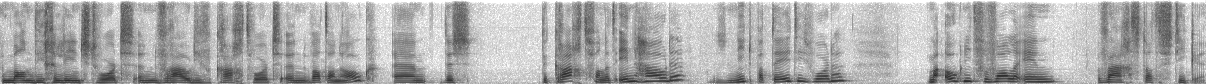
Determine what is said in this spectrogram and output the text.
een man die gelyncht wordt, een vrouw die verkracht wordt, een wat dan ook. Ehm, dus de kracht van het inhouden, dus niet pathetisch worden, maar ook niet vervallen in vage statistieken.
